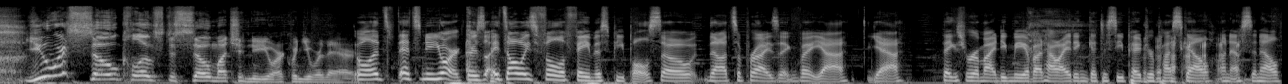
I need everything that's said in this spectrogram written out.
you were so close to so much in New York when you were there. Well, it's it's New York. There's it's always full of famous people, so not surprising. But yeah, yeah. Thanks for reminding me about how I didn't get to see Pedro Pascal on SNL.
